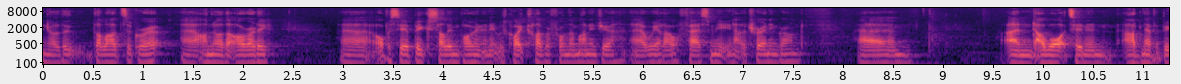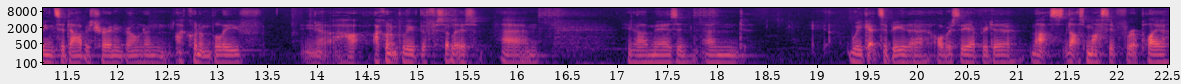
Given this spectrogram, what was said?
you know the, the lads are great. Uh, I know that already. Uh, obviously a big selling point, and it was quite clever from the manager. Uh, we had our first meeting at the training ground. Um, and I walked in and I'd never been to Derby training ground and I couldn't believe, you know, I couldn't believe the facilities. Um, you know, amazing. And we get to be there obviously every day. That's that's massive for a player.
